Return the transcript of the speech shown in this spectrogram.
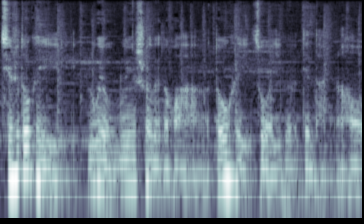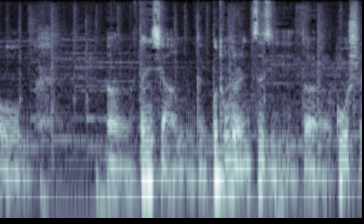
其实都可以，如果有录音设备的话，都可以做一个电台，然后，嗯，分享给不同的人自己的故事，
